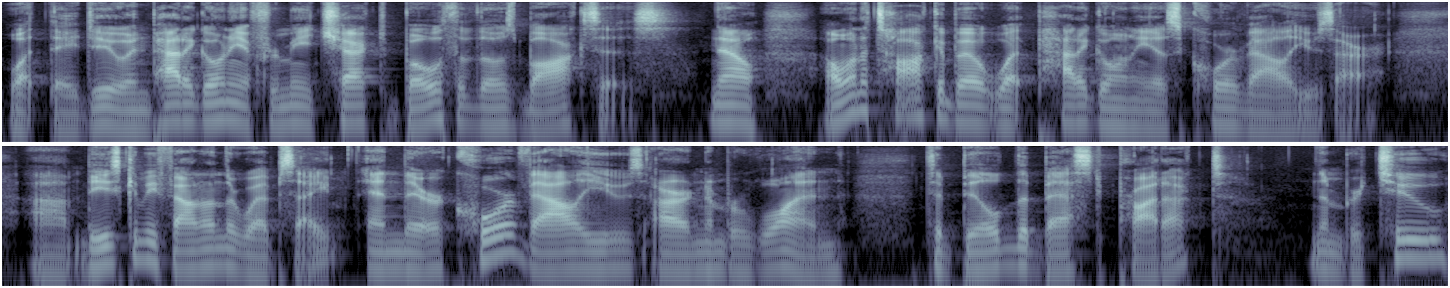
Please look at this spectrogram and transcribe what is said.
what they do. And Patagonia, for me, checked both of those boxes. Now, I want to talk about what Patagonia's core values are. Um, these can be found on their website, and their core values are number one, to build the best product, number two,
